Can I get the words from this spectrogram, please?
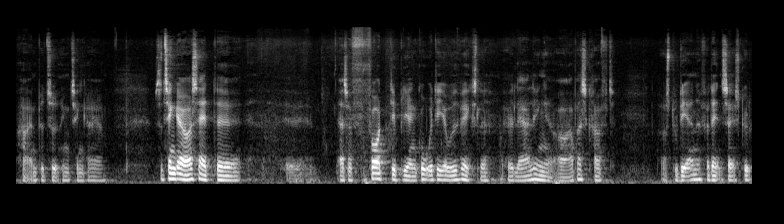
har en betydning, tænker jeg. Så tænker jeg også, at øh, øh, altså for at det bliver en god idé at udveksle øh, lærlinge og arbejdskraft og studerende for den sags skyld,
